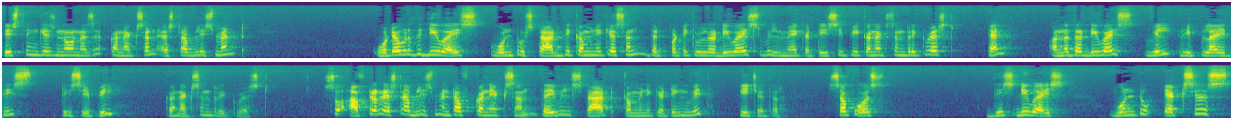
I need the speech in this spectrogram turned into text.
this thing is known as a connection establishment. Whatever the device want to start the communication, that particular device will make a TCP connection request and another device will reply this TCP connection request. So after establishment of connection, they will start communicating with each other. Suppose this device want to access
